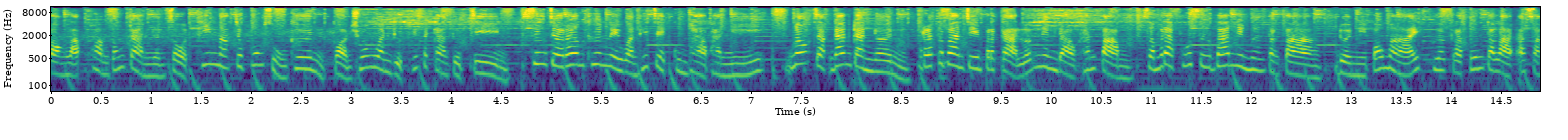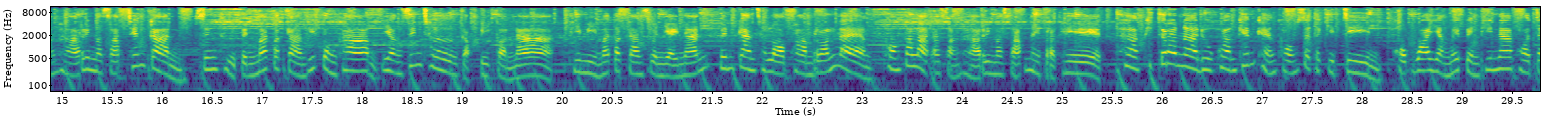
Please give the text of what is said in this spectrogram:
รองรับความต้องการเงินสดที่มักจะพุ่งสูงขึ้น ก่อนช่วงวันหยุดเทศกาลตรุษจีน ซึ่งจะเริ่มขึ้นในวันที่ 7 กุมภาพันธ์นี้ นอกจากด้านการเงินรัฐบาลจีนประกาศลดเงินดาวน์ขั้นต่ำสำหรับผู้ซื้อบ้านในเมืองต่างๆ โดยมีเป้าหมายเพื่อกระตุ้นตลาดอสังหาริมทรัพย์เช่นกัน ซึ่งถือเป็นมาตรการที่ตรงข้ามอย่างสิ้นเชิงกับปีก่อนหน้า ที่มีมาตรการส่วนใหญ่นั้น เป็นการชะลอความร้อนแรงของตลาดอสังหาริมทรัพย์ในประเทศ หากพิจารณาดูความเข้มแข็งของเศรษฐกิจจีน พบว่ายังไม่เป็นที่น่าพอใจ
